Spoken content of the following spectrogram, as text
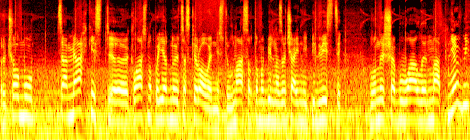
Причому ця м'якість е, класно поєднується з керованістю. У нас автомобіль на звичайній підвісці. Вони ще бували на пневмі.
